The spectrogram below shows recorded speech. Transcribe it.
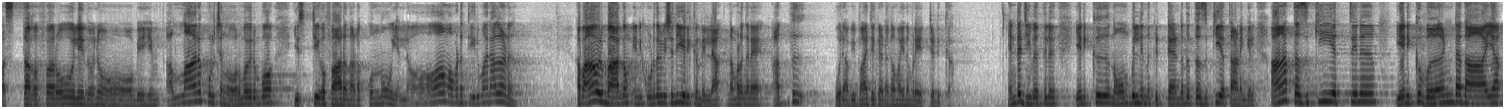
ദക്കറുല്ലാഹ് ഫസ്തഗ്ഫറൂ ലിദുനൂബിഹിം. അള്ളാഹിനെ കുറിച്ച് അങ്ങ് ഓർമ്മ വരുമ്പോൾ ഇസ്തിഗ്ഫാർ നടക്കുന്നു. എല്ലാം അവിടെ തീരുമാനാകാണ്. അപ്പോൾ ആ ഒരു ഭാഗം ഇനി കൂടുതൽ വിശദീകരിക്കുന്നില്ല. നമ്മളിങ്ങനെ അത് ഒരു അവിഭാജ്യ ഘടകമായി നമ്മൾ ഏറ്റെടുക്കുക. എന്റെ ജീവിതത്തിൽ എനിക്ക് നോമ്പിൽ നിന്ന് കിട്ടേണ്ടത് തസ്കിയത്താണെങ്കിൽ ആ തസ്കിയത്തിന് എനിക്ക് വേണ്ടതായ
